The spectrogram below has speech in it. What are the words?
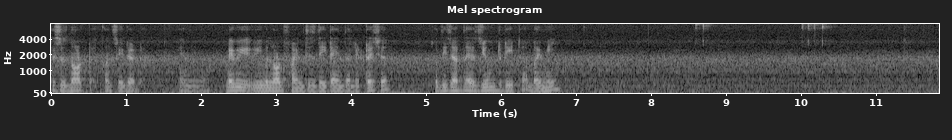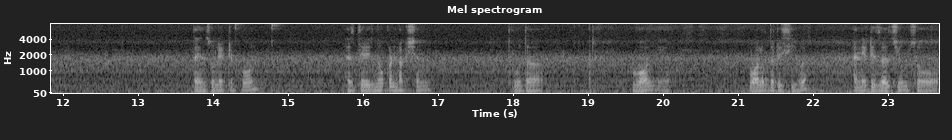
This is not considered in maybe we will not find this data in the literature so these are the assumed data by me. The insulated wall. As there is no conduction through the wall wall of the receiver and it is assumed so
